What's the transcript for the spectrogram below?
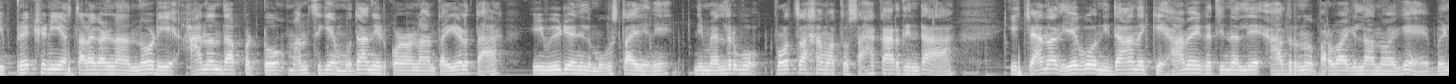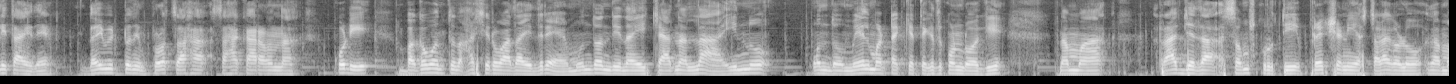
ಈ ಪ್ರೇಕ್ಷಣೀಯ ಸ್ಥಳಗಳನ್ನ ನೋಡಿ ಆನಂದ ಪಟ್ಟು ಮನಸ್ಸಿಗೆ ಮುದ ನೀಡ್ಕೊಳ್ಳೋಣ ಅಂತ ಹೇಳ್ತಾ ಈ ವಿಡಿಯೋನಲ್ಲಿ ಮುಗಿಸ್ತಾ ಇದ್ದೀನಿ. ನಿಮ್ಮೆಲ್ಲರಿಗೂ ಪ್ರೋತ್ಸಾಹ ಮತ್ತು ಸಹಕಾರದಿಂದ ಈ ಚಾನಲ್ ಹೇಗೋ ನಿಧಾನಕ್ಕೆ ಆಮೆಗತಿನಲ್ಲೇ ಆದ್ರೂ ಪರವಾಗಿಲ್ಲ ಅನ್ನೋ ಹಾಗೆ ಬೆಳೀತಾ ಇದೆ. ದಯವಿಟ್ಟು ನಿಮ್ಮ ಪ್ರೋತ್ಸಾಹ, ಸಹಕಾರವನ್ನು ಕೊಡಿ. ಭಗವಂತನ ಆಶೀರ್ವಾದ ಇದ್ದರೆ ಮುಂದೊಂದು ದಿನ ಈ ಚಾನಲ್ನ ಇನ್ನೂ ಒಂದು ಮೇಲ್ಮಟ್ಟಕ್ಕೆ ತೆಗೆದುಕೊಂಡು ಹೋಗಿ ನಮ್ಮ ರಾಜ್ಯದ ಸಂಸ್ಕೃತಿ, ಪ್ರೇಕ್ಷಣೀಯ ಸ್ಥಳಗಳು, ನಮ್ಮ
